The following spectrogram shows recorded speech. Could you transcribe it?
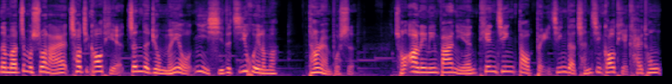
那么这么说来，超级高铁真的就没有逆袭的机会了吗？当然不是。从2008年天津到北京的城际高铁开通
